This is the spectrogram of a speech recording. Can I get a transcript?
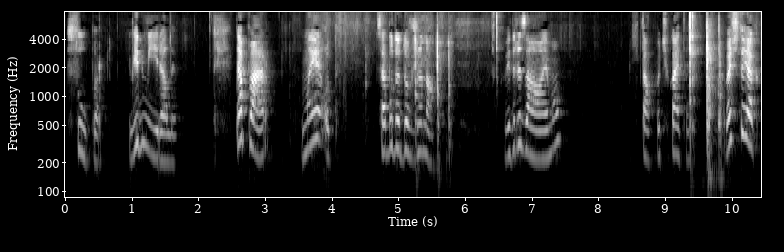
Супер. Відміряли. Тепер ми, от, це буде довжина. Відрізаємо. Так, почекайте. Бачите, як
